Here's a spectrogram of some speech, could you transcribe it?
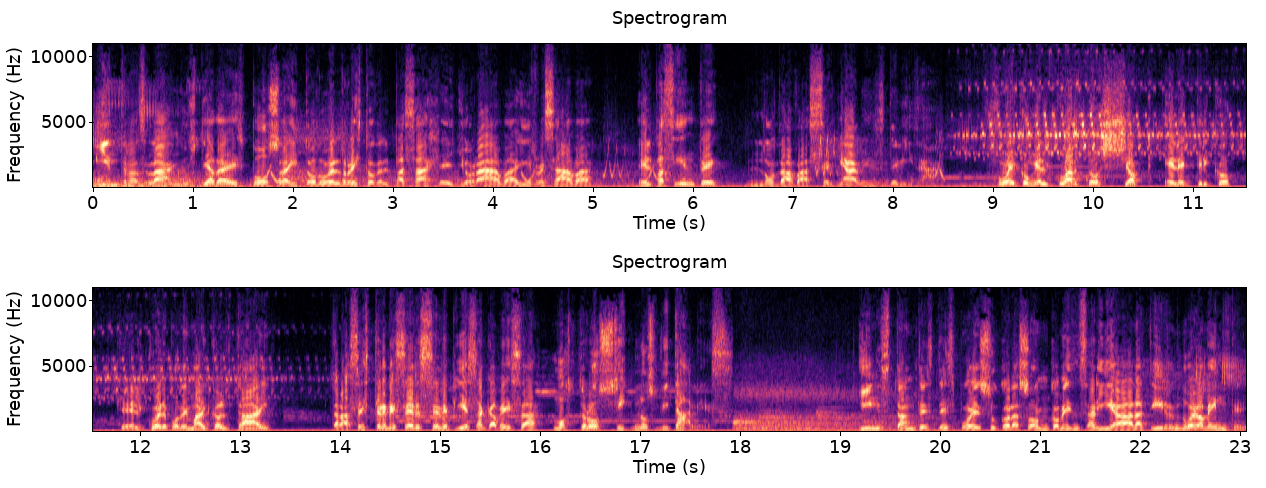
Mientras la angustiada esposa y todo el resto del pasaje lloraba y rezaba, el paciente no daba señales de vida. Fue con el cuarto shock eléctrico que el cuerpo de Michael Ty, tras estremecerse de pies a cabeza, mostró signos vitales. Instantes después su corazón comenzaría a latir nuevamente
